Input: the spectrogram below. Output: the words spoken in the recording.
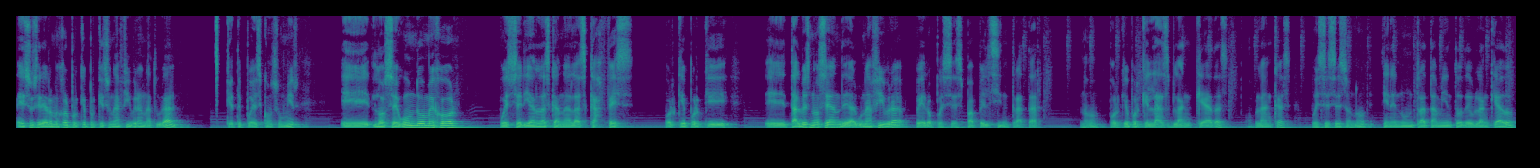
Eso sería lo mejor. ¿Por qué? Porque es una fibra natural que te puedes consumir. Eh, lo segundo mejor, pues serían las canalas cafés. ¿Por qué? Porque eh, tal vez no sean de alguna fibra, pero pues es papel sin tratar, ¿no? ¿Por qué? Porque las blanqueadas o blancas, pues es eso, ¿no? Tienen un tratamiento de blanqueado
